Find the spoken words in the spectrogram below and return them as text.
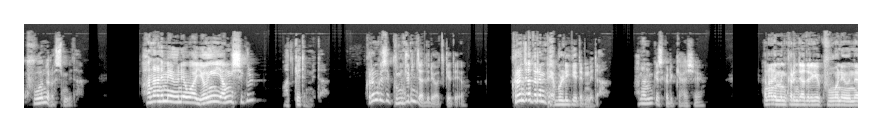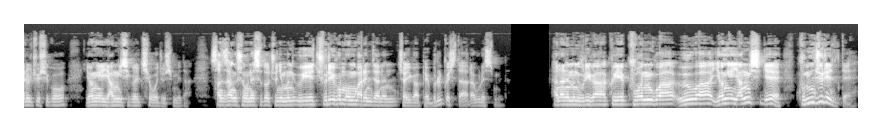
구원을 얻습니다. 하나님의 은혜와 영의 양식을 얻게 됩니다. 그런 것을 굶주린 자들이 얻게 돼요. 그런 자들은 배불리게 됩니다. 하나님께서 그렇게 하셔요. 하나님은 그런 자들에게 구원의 은혜를 주시고 영의 양식을 채워주십니다. 산상수훈에서도 주님은 의에 줄이고 목마른 자는 저희가 배부를 것이다 라고 그랬습니다. 하나님은 우리가 그의 구원과 의와 영의 양식에 굶주릴 때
